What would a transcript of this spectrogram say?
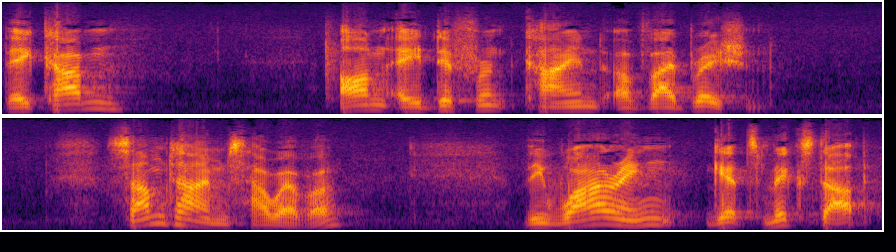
They come on a different kind of vibration. Sometimes, however, the wiring gets mixed up,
